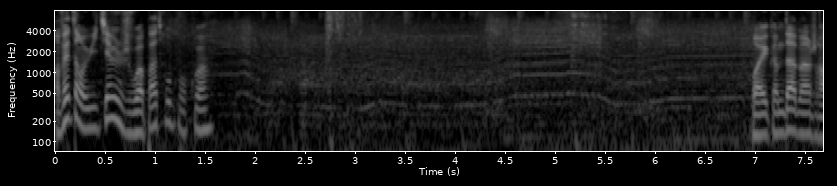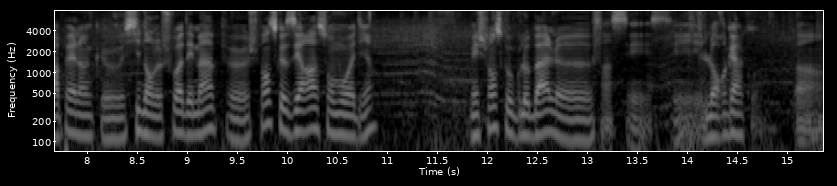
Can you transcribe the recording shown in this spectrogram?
En fait, en huitième, je vois pas trop pourquoi. Ouais, comme d'hab, hein, je rappelle hein, que aussi dans le choix des maps, euh, je pense que Zera a son mot à dire. Mais je pense qu'au global, euh, enfin, c'est c'est l'orga quoi. Enfin,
